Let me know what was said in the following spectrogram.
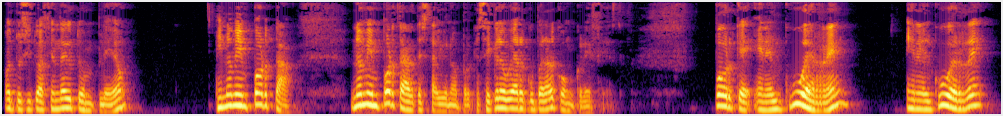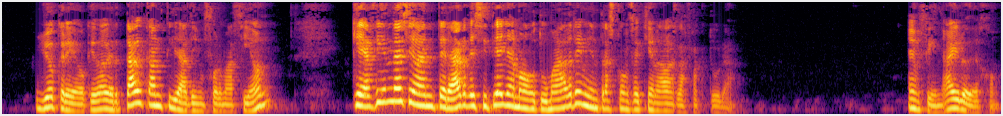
o tu situación de autoempleo. Y no me importa, no me importa darte esta ayuda porque sé que lo voy a recuperar con creces. Porque en el QR, en el QR, yo creo que va a haber tal cantidad de información que Hacienda se va a enterar de si te ha llamado tu madre mientras confeccionabas la factura. En fin, ahí lo dejo.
